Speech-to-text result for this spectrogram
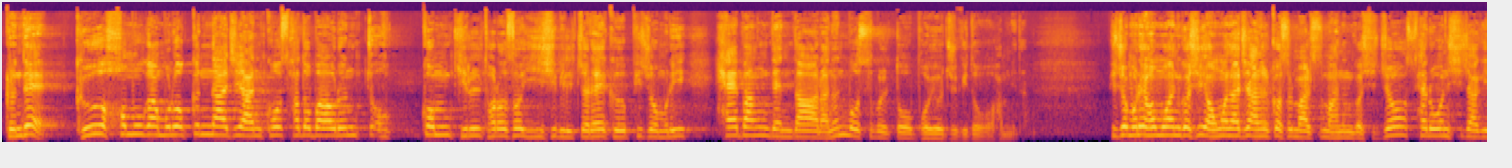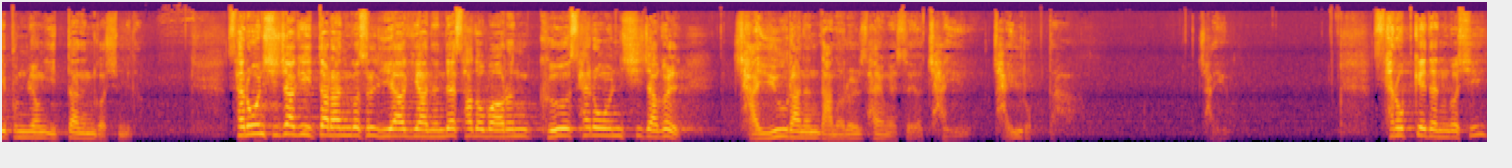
그런데 그 허무감으로 끝나지 않고 사도 바울은 조금 길을 털어서 21절에 그 피조물이 해방된다라는 모습을 또 보여주기도 합니다. 피조물의 허무한 것이 영원하지 않을 것을 말씀하는 것이죠. 새로운 시작이 분명히 있다는 것입니다. 새로운 시작이 있다는 것을 이야기하는데 사도 바울은 그 새로운 시작을 자유라는 단어를 사용했어요. 자유. 자유롭다. 자유. 새롭게 된 것이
